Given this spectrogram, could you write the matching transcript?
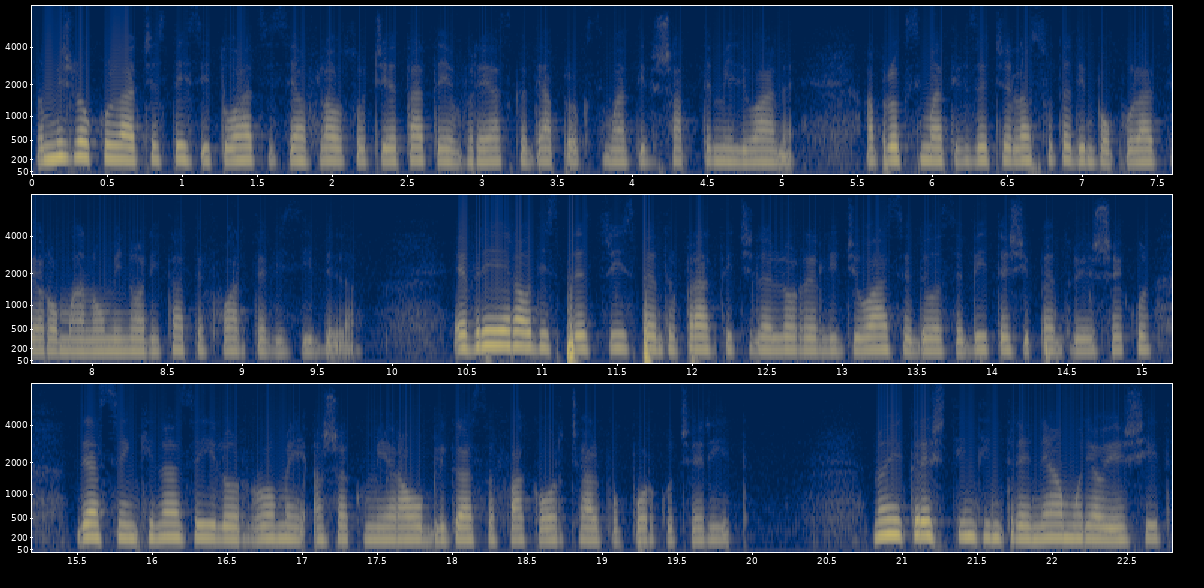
În mijlocul acestei situații se afla o societate evreiască de aproximativ șapte milioane, aproximativ 10% din populația romană, o minoritate foarte vizibilă. Evreii erau disprețuiți pentru practicile lor religioase deosebite și pentru eșecul de a se închina zeilor Romei așa cum erau obligați să facă orice alt popor cucerit. Noi creștini dintre neamuri au ieșit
